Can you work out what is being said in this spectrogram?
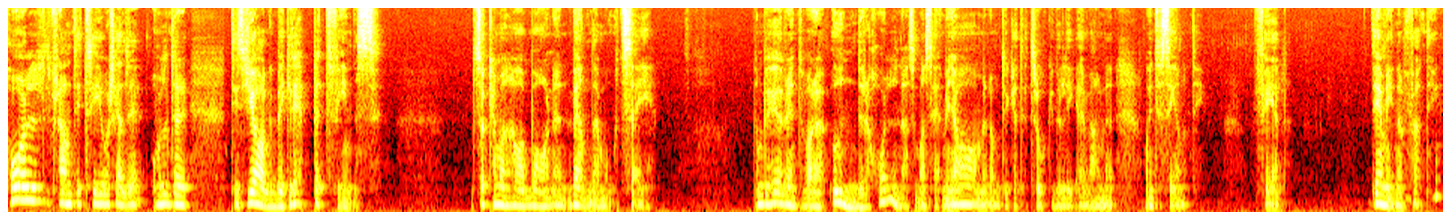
håll fram till tre års äldre ålder tills jag-begreppet finns. Så kan man ha barnen vända mot sig. De behöver inte vara underhållna som man säger. Men ja, men de tycker att det är tråkigt att ligga i vagnen och inte se någonting. Fel. Det är min uppfattning.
